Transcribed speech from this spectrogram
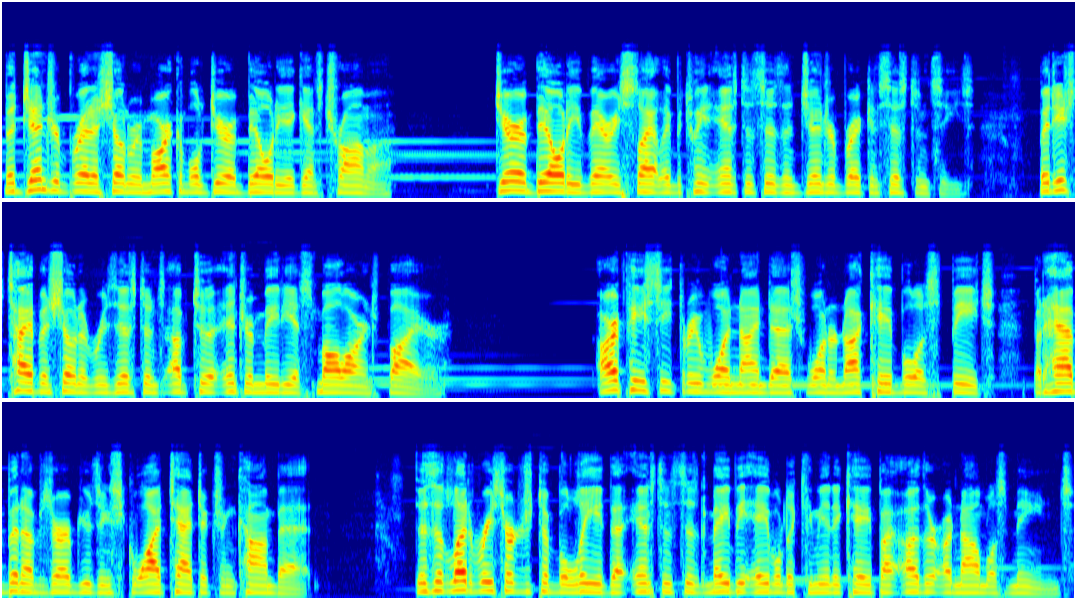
the gingerbread has shown remarkable durability against trauma. Durability varies slightly between instances and gingerbread consistencies, but each type has shown a resistance up to an intermediate small orange fire. RPC-319-1 are not capable of speech, but have been observed using squad tactics in combat. This has led researchers to believe that instances may be able to communicate by other anomalous means.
